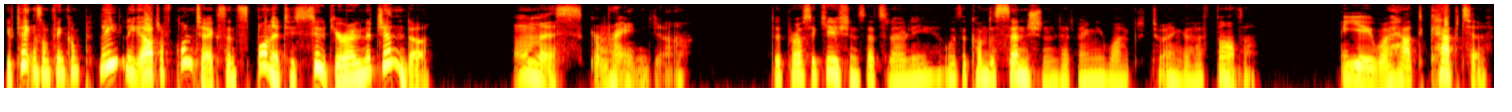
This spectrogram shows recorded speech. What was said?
You've taken something completely out of context and spun it to suit your own agenda. Miss Granger. The prosecution said slowly, with a condescension that only worked to anger her father. You were held captive,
